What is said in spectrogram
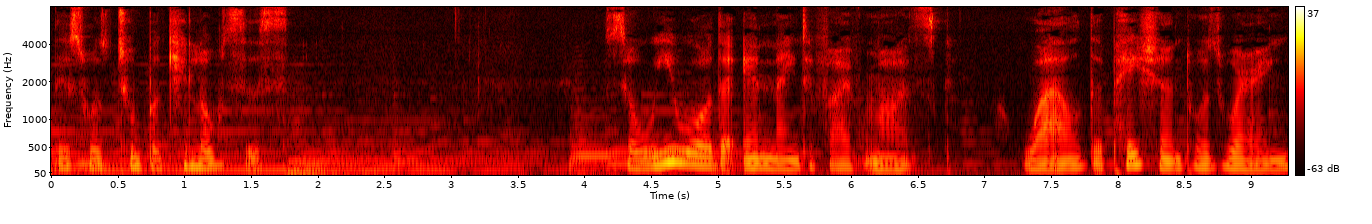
This was tuberculosis. So we wore the N95 mask while the patient was wearing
